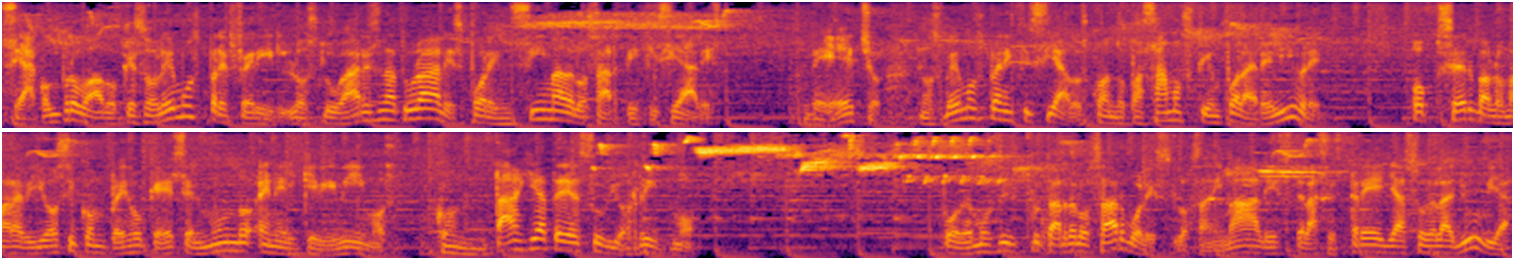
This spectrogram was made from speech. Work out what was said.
Se ha comprobado que solemos preferir los lugares naturales por encima de los artificiales. De hecho, nos vemos beneficiados cuando pasamos tiempo al aire libre. Observa lo maravilloso y complejo que es el mundo en el que vivimos. Contágiate de su biorritmo. Podemos disfrutar de los árboles, los animales, de las estrellas o de la lluvia,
